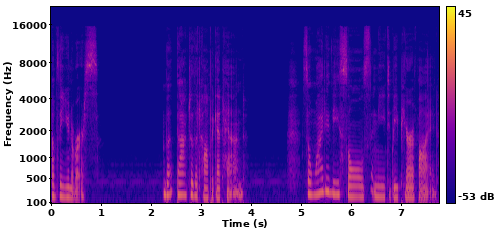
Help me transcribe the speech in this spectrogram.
of the universe. But back to the topic at hand. So, why do these souls need to be purified?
